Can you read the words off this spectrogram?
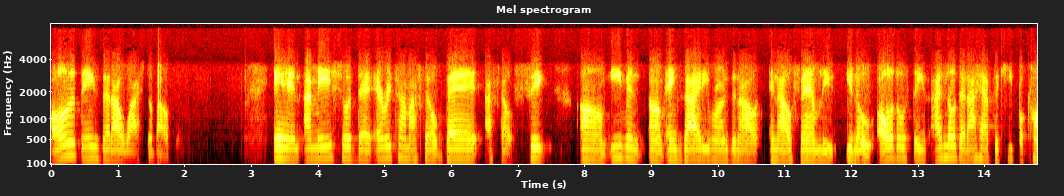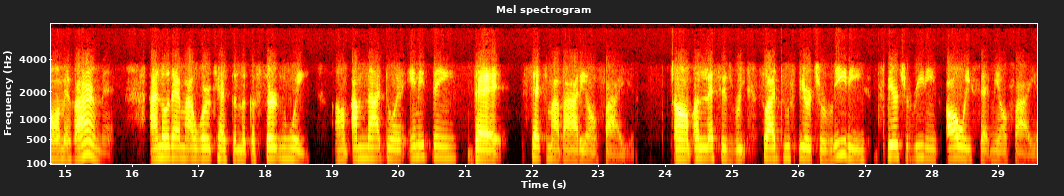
all the things that i watched about them and I made sure that every time I felt bad, I felt sick, um, even um, anxiety runs in our in our family. You know, all of those things. I know that I have to keep a calm environment. I know that my work has to look a certain way. Um, I'm not doing anything that sets my body on fire um, unless it's re- so I do spiritual readings. Spiritual readings always set me on fire.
